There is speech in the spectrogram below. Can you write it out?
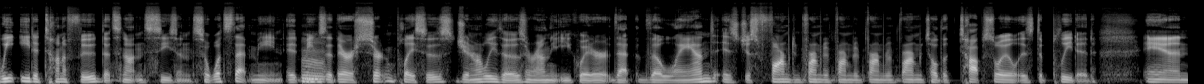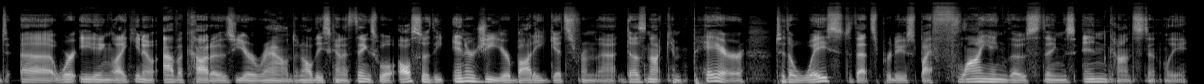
we eat a ton of food that's not in season. So what's that mean? It means that there are certain places, generally those around the equator, that the land is just farmed and farmed and farmed and farmed and farmed until the topsoil is depleted, and uh, we're eating like you know avocados year round and all these kind of things. Well, also the energy your body gets from that does not compare to the waste that's produced by flying those things in constantly.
